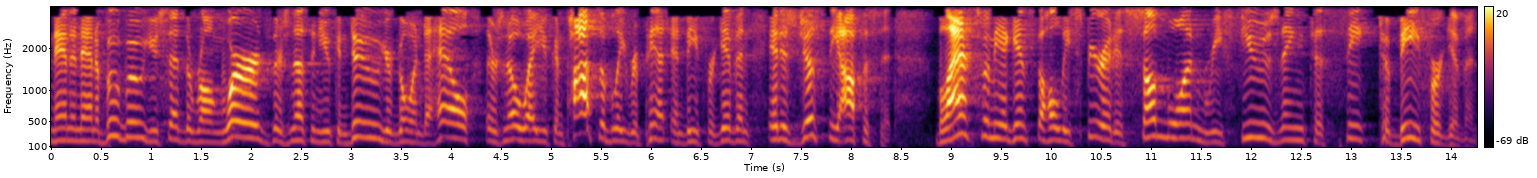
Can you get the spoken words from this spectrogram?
nana nana boo boo, you said the wrong words, there's nothing you can do, you're going to hell, there's no way you can possibly repent and be forgiven. It is just the opposite. Blasphemy against the Holy Spirit is someone refusing to seek to be forgiven.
